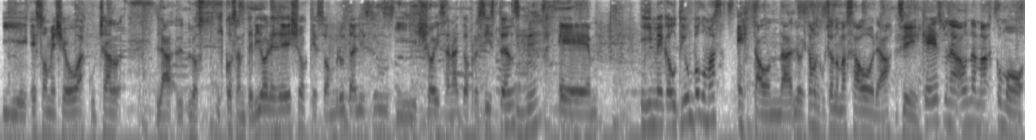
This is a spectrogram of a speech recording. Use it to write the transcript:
y eso me llevó a escuchar la- los discos anteriores de ellos que son Brutalism y Joy is an Act of Resistance. Eh, y me cautivó un poco más esta onda, lo que estamos escuchando más ahora. Sí. Que es una onda más como,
